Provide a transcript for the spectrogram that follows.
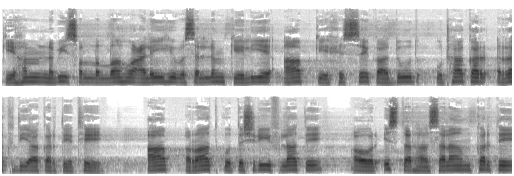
کہ ہم نبی صلی اللہ علیہ وسلم کے لیے آپ کے حصے کا دودھ اٹھا کر رکھ دیا کرتے تھے۔ آپ رات کو تشریف لاتے اور اس طرح سلام کرتے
